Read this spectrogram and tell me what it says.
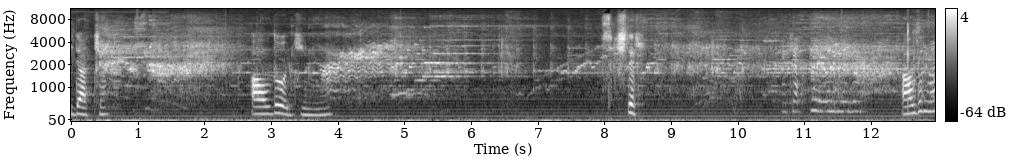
Bir daha atacağım. Aldı o cin ya. Sıkıştır. Peki, ölüyorum. Aldın mı?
